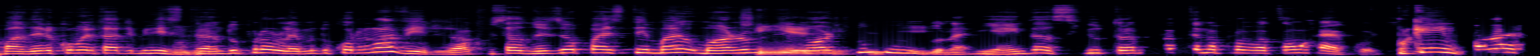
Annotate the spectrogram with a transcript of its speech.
maneira como ele está administrando uhum. o problema do coronavírus. Os Estados Unidos é o país que tem o maior número Sim, de mortes no mundo, né? E ainda assim o Trump está tendo aprovação recorde. Porque, em parte,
